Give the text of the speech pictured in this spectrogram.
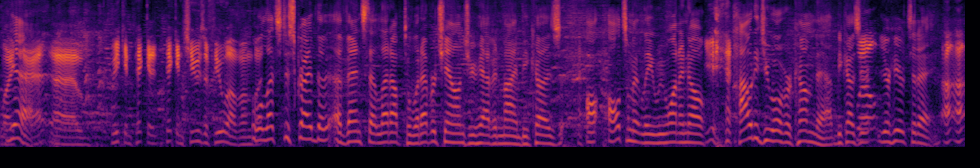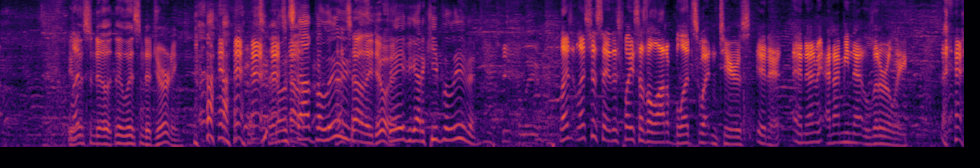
like Yeah. that. Uh, we can pick and pick and choose a few of them. But Well, let's describe the events that led up to whatever challenge you have in mind, because ultimately we want to know Yeah. how did you overcome that? Because Well- you're, you're here today. They Let- listen to they listen to Journey. Don't stop believing. that's how they do it. Dave, you got to keep believing. Keep let, let's just say this place has a lot of blood, sweat, and tears in it, and I mean, and I mean that literally.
